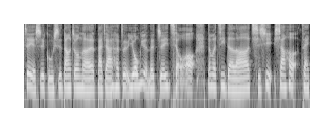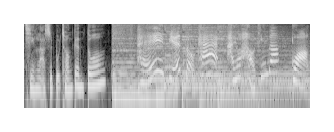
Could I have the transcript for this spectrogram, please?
这也是股市当中呢大家这永远的追求哦。那么记得了，持续。稍后再请老师补充更多。嘿，别走开，还有好听的。广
